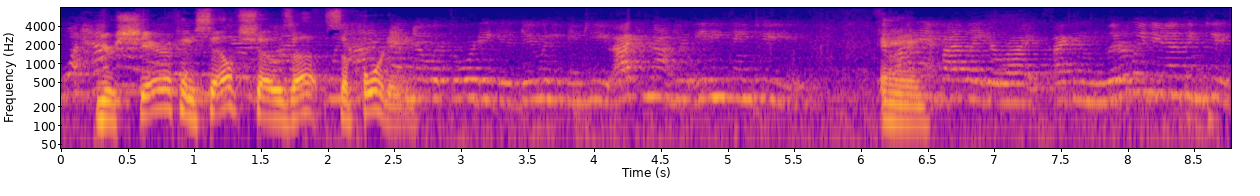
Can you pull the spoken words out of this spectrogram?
What- your sheriff himself shows up supporting. I have no authority to do anything to you. I cannot do anything to you. So And- I can't violate your rights. I can literally do nothing to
